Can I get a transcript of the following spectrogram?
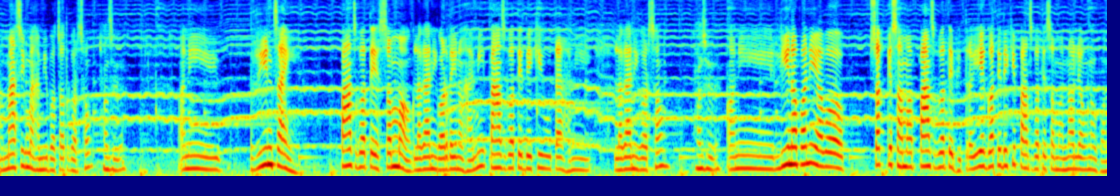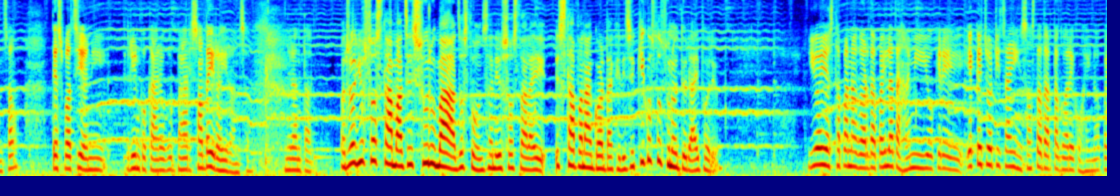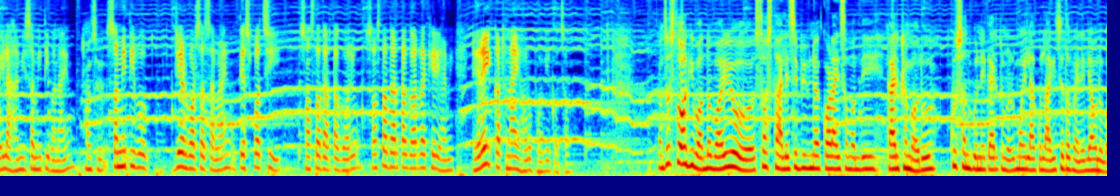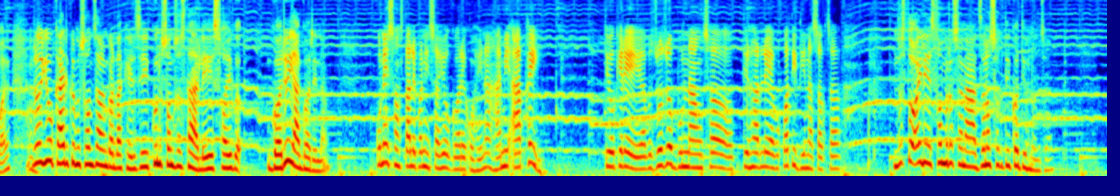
मासिकमा हामी बचत गर्छौँ। हजुर। अनि ऋण चाहिँ पाँच गतेसम्म लगानी गर्दैनौँ हामी। पाँच गतेदेखि उता हामी लगानी गर्छौँ। हजुर। अनि लिन पनि अब सकेसम्म पाँच गतेभित्र एक गतेदेखि पाँच गतेसम्म नल्याउनु भन्छौँ। त्यसपछि अनि ऋणको कारोबार सधैँ रहिरहन्छ निरन्तर। र यो संस्थामा चाहिँ सुरुमा जस्तो हुन्छ नि यो संस्थालाई स्थापना गर्दाखेरि चाहिँ के कस्तो चुनौतीहरू आइपऱ्यो? यो स्थापना गर्दा पहिला त हामी यो के अरे एकैचोटि चाहिँ संस्था दर्ता गरेको होइन। पहिला हामी समिति बनायौँ। हजुर। समिति डेढ वर्ष चलायौँ। त्यसपछि संस्था दर्ता गऱ्यौँ। संस्था दर्ता गर्दाखेरि हामी धेरै कठिनाइहरू भोगेको छौँ। जस्तो अघि भन्नुभयो यो संस्थाले चाहिँ विभिन्न कडाइ सम्बन्धी कार्यक्रमहरू कुसन बुन्ने कार्यक्रमहरू महिलाको लागि चाहिँ तपाईँहरूले ल्याउनु भयो र यो कार्यक्रम सञ्चालन गर्दाखेरि चाहिँ कुन सङ्घ संस्थाहरूले सहयोग गर्यो या गरेन? कुनै संस्थाले पनि सहयोग गरेको होइन। हामी आफै त्यो के अरे अब जो जो बुन्न आउँछ तिनीहरूले अब कति दिन सक्छ? जस्तो अहिले संरचना जनशक्ति कति हुनुहुन्छ?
